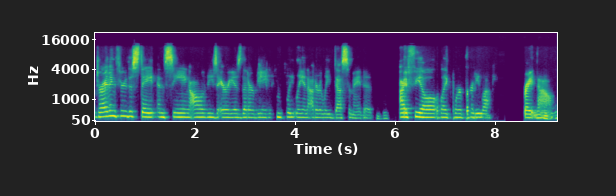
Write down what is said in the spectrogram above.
Driving through the state and seeing all of these areas that are being completely and utterly decimated, mm-hmm. I feel like we're pretty lucky right now. Mm-hmm.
